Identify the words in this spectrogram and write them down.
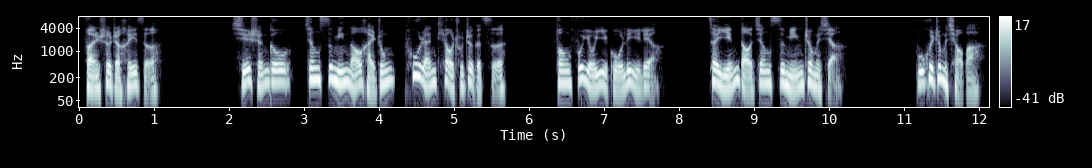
反射着黑泽。邪神钩。江思明脑海中突然跳出这个词，仿佛有一股力量在引导江思明这么想。不会这么巧吧？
